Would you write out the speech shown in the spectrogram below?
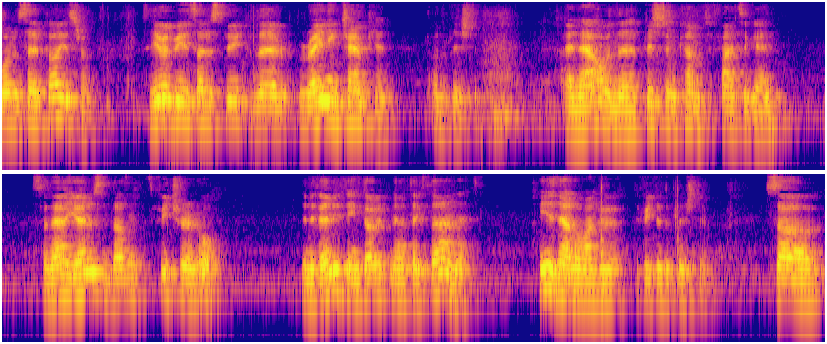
one who saved Klal Yisrael. So he would be, so to speak, the reigning champion of the Plishtim. And now when the Plishtim come to fight again, so now Yonasan doesn't feature at all. And if anything, David now takes the limelight. He is now the one who defeated the Plishtim. So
